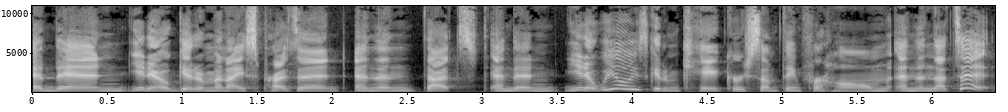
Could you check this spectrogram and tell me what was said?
and then you know get them a nice present and then that's and then you know we always get them cake or something for home and then that's it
